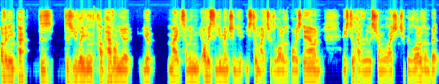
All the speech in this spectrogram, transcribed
of an impact does does you leaving the club have on your your mates? I mean, obviously you mentioned you're still mates with a lot of the boys now, and, and you still have a really strong relationship with a lot of them. But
